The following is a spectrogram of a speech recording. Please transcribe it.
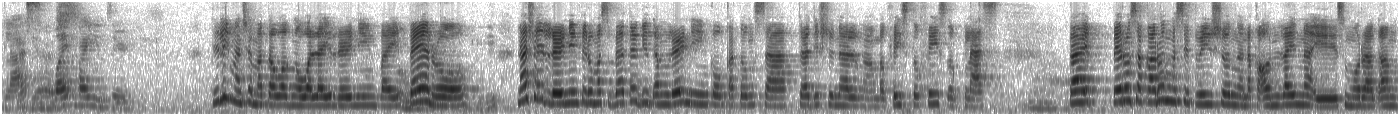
class. Yes. Wi-Fi user. Dili man siya matawag nga walay learning by pero Okay. na siya learning pero mas better gid ang learning kung katong sa traditional nga mag face to face og class. Kay pero sa karon nga situation nga naka-online na is murag ang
